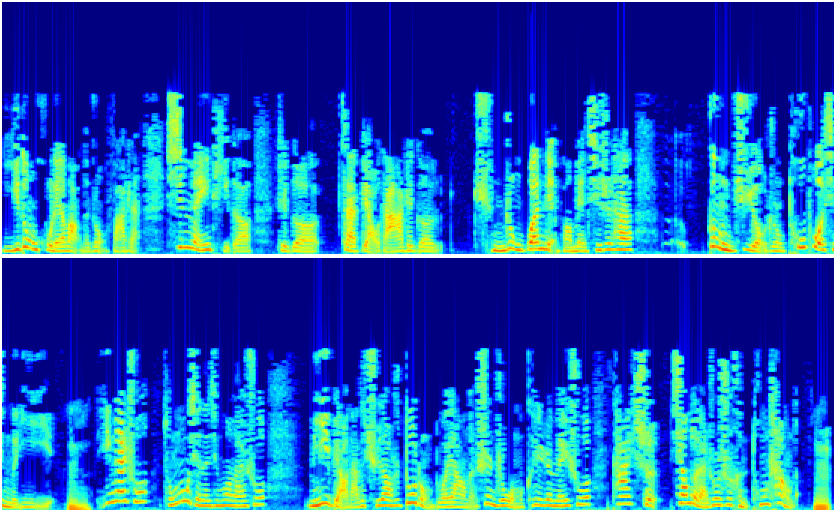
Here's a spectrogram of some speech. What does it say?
移动互联网的这种发展，新媒体的这个在表达这个群众观点方面，其实它呃更具有这种突破性的意义。嗯应该说，从目前的情况来说，民意表达的渠道是多种多样的，甚至我们可以认为说它是相对来说是很通畅的。嗯，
